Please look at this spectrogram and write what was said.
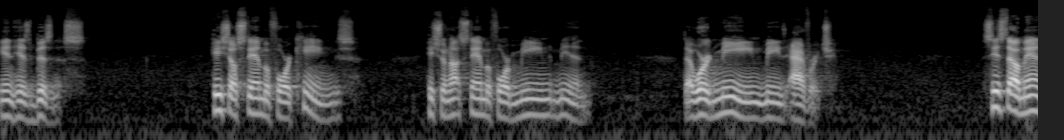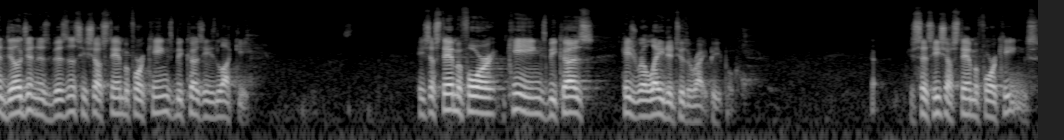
in his business? He shall stand before kings. He shall not stand before mean men. That word mean means average. Seest thou a man diligent in his business? He shall stand before kings because he's lucky. He shall stand before kings because he's related to the right people. He says, He shall stand before kings.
